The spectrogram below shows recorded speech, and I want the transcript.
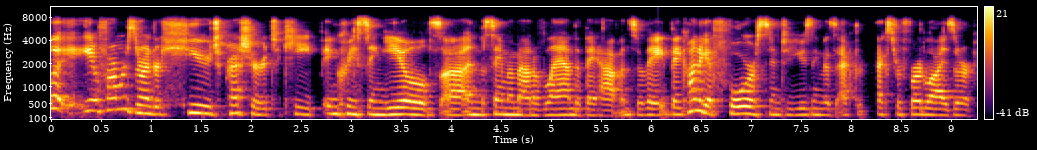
Well, you know, farmers are under huge pressure to keep increasing yields uh, in the same amount of land that they have, and so they they kind of get forced into using this extra, extra fertilizer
